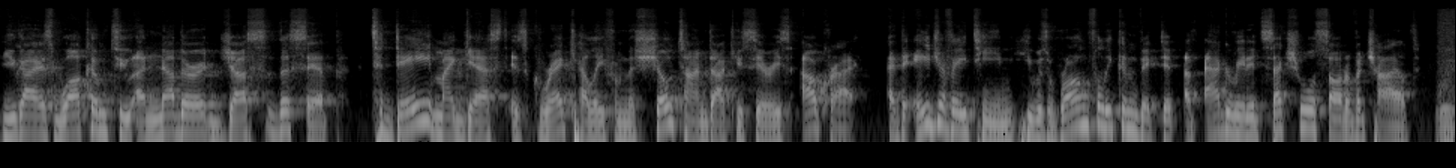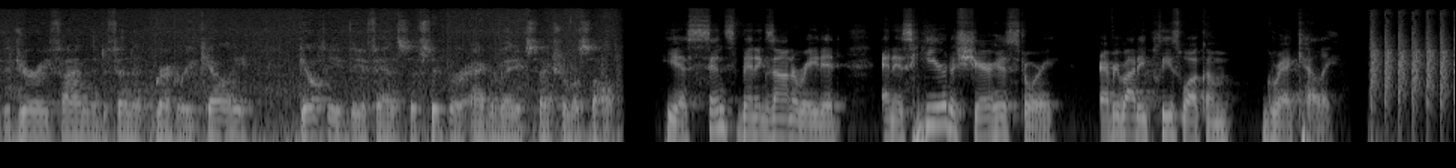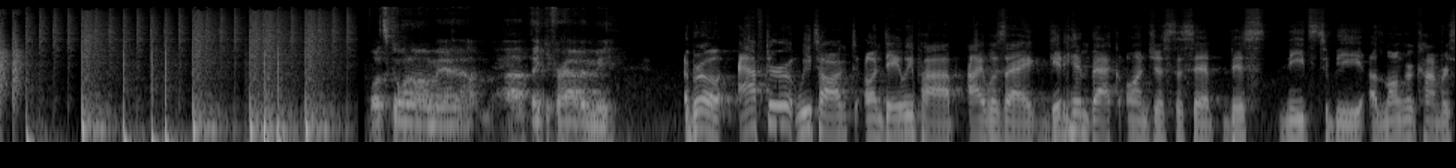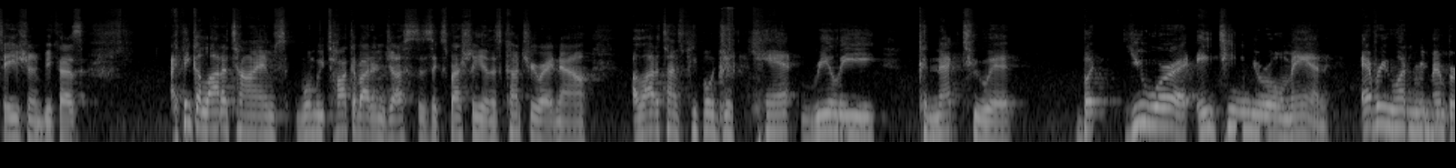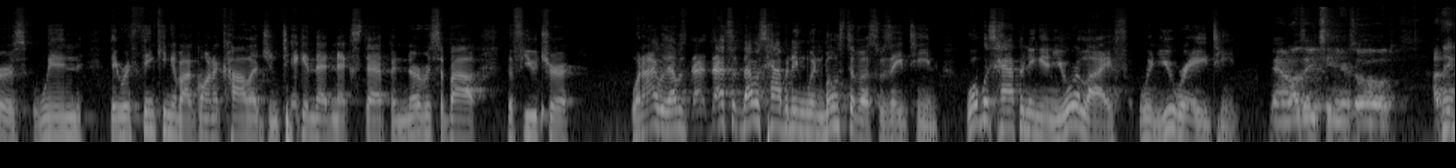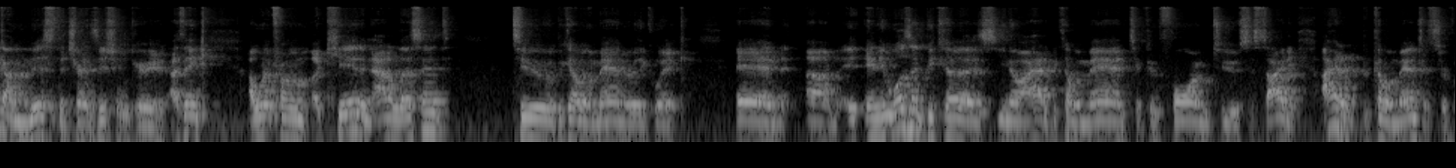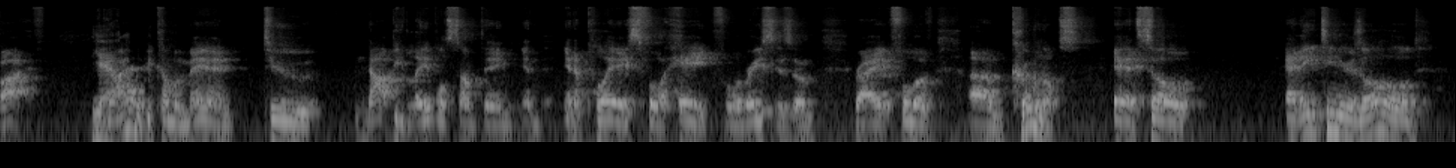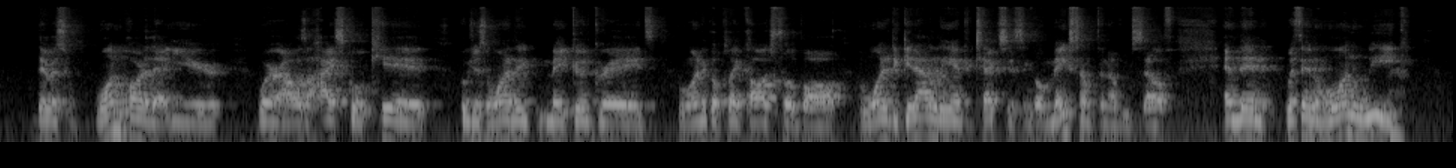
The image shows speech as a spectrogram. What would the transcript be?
You guys, welcome to another Just the Sip. Today, my guest is Greg Kelley from the Showtime docuseries Outcry. At the age of 18, he was wrongfully convicted of aggravated sexual assault of a child. We, the jury, find the defendant Gregory Kelley guilty of the offense of super aggravated sexual assault. He has since been exonerated and is here to share his story. Everybody, please welcome Greg Kelley. What's going on, man? Uh, thank you for having me. Uh, Bro, after we talked on Daily Pop, I was like, get him back on Just a Sip. This needs to be a longer conversation because I think a lot of times when we talk about injustice, especially in this country right now, a lot of times people just can't really connect to it. But you were an 18 year old man. Everyone remembers when they were thinking about going to college and taking that next step and nervous about the future. When I was that was that, that's that was happening when most of us was 18. What was happening in your life when you were 18? Man, when I was 18 years old, I think I missed the transition period. I think I went from a kid, an adolescent, to becoming a man really quick. And um, it, and it wasn't because you know I had to become a man to conform to society. I had to become a man to survive. Yeah, You know, I had to become a man to not be labeled something in in a place full of hate, full of racism, right, full of um, criminals. And so, at 18 years old, there was one part of that year where I was a high school kid who just wanted to make good grades, who wanted to go play college football, who wanted to get out of Leander, Texas and go make something of himself. And then within one week,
